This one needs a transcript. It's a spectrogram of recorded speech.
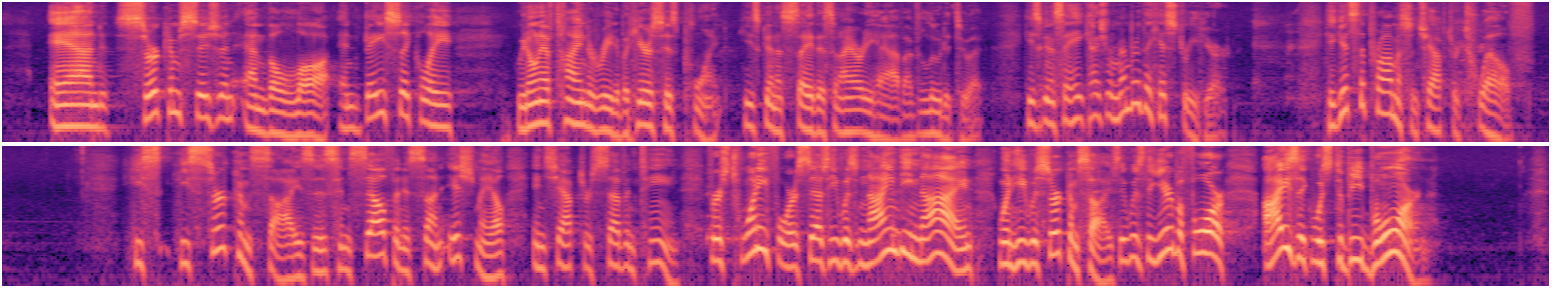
and circumcision and the law. And basically, we don't have time to read it, but here's his point. He's going to say this, and I already have, I've alluded to it. He's going to say, hey, guys, remember the history here. He gets the promise in chapter 12 he, he circumcises himself and his son Ishmael in chapter 17. Verse 24 says he was 99 when he was circumcised. It was the year before Isaac was to be born.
